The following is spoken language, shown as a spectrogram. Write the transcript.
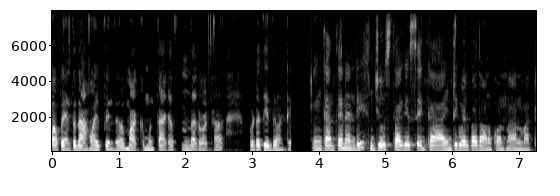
పాప ఎంత దాహం అయిపోయిందో మా అక్క ముందు తాగేస్తుంది అనమాట ఫోటో తీద్దాం అంటే. అంతేనండి జ్యూస్ తాగేసి ఇంకా ఇంటికి వెళ్ళిపోదాం అనుకుంటున్నాను అనమాట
